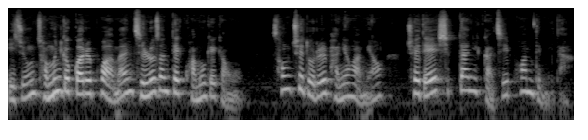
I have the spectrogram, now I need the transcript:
이 중 전문 교과를 포함한 진로 선택 과목의 경우 성취도를 반영하며 최대 10단위까지 포함됩니다.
